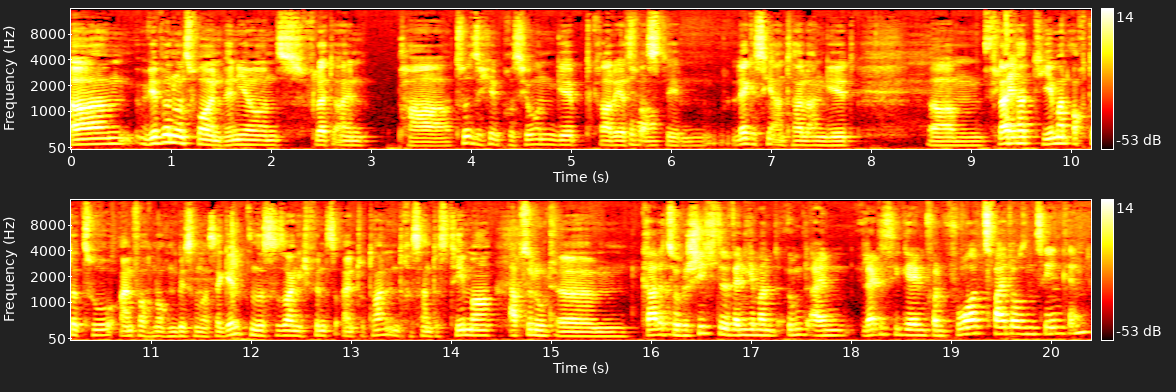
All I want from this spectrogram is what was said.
Ähm, wir würden uns freuen, wenn ihr uns vielleicht ein paar zusätzliche Impressionen gebt, gerade jetzt Genau. was den Legacy-Anteil angeht. Ähm, vielleicht Wenn- hat jemand auch dazu einfach noch ein bisschen was Ergänzendes zu sagen. Ich finde es ein total interessantes Thema. Absolut. Ähm, Gerade zur Geschichte, wenn jemand irgendein Legacy-Game von vor 2010 kennt.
